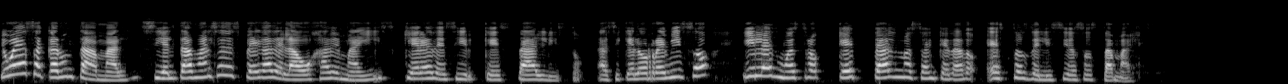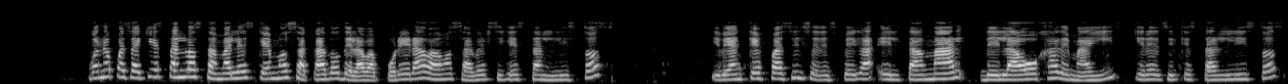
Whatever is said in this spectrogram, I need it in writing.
Yo voy a sacar un tamal. Si el tamal se despega de la hoja de maíz, quiere decir que está listo. Así que lo reviso y les muestro qué tal nos han quedado estos deliciosos tamales. Bueno, pues aquí están los tamales que hemos sacado de la vaporera. Vamos a ver si ya están listos. Y vean qué fácil se despega el tamal de la hoja de maíz. Quiere decir que están listos.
